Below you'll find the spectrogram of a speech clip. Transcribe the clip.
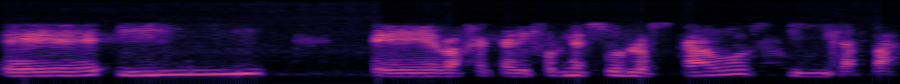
eh, y eh, Baja California Sur, Los Cabos y La Paz.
